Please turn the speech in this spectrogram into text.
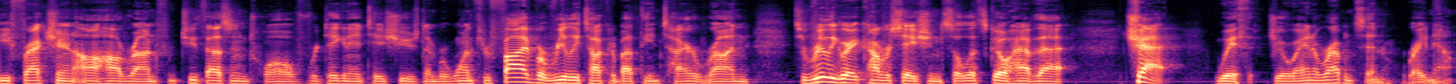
the Fraction and Aja run from 2012. We're digging into issues number one through five, but really talking about the entire run. It's a really great conversation. So let's go have that chat with Joanna Robinson right now.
